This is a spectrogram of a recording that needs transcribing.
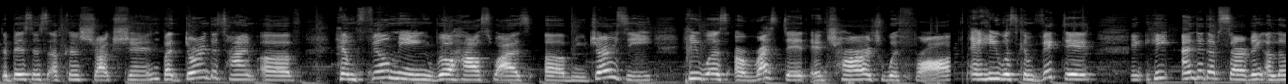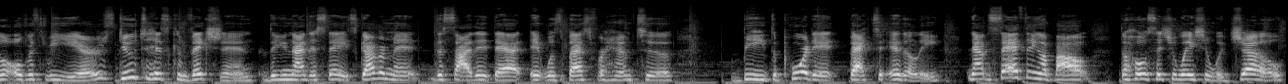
the business of construction. But during the time of him filming Real Housewives of New Jersey, he was arrested and charged with fraud and he was convicted. He ended up serving a little over three years. Due to his conviction, the United States government decided that it was best for him to be deported back to Italy. Now, the sad thing about the whole situation with Joe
